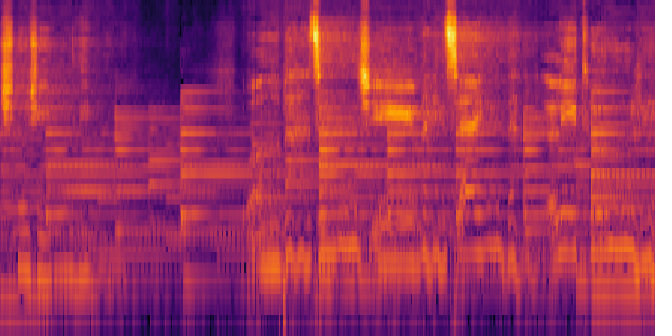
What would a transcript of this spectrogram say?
囚禁旅途里，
